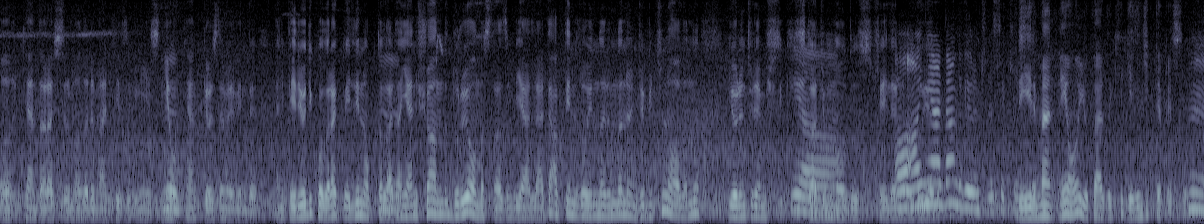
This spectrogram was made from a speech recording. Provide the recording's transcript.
O kent araştırmaları merkezi bünyesinde. O kent gözlem evinde. Hani periyodik olarak belli noktalardan Hı. yani şu anda duruyor olması lazım bir yerlerde. Akdeniz oyunlarından önce bütün o alanı görüntülemiştik. Ya. Stadyumun olduğu şeylerin Aa, olduğu aynı yeri. yerden de görüntülesek keşke. Değirmen ne o yukarıdaki Gelincik Tepesi. Hı.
